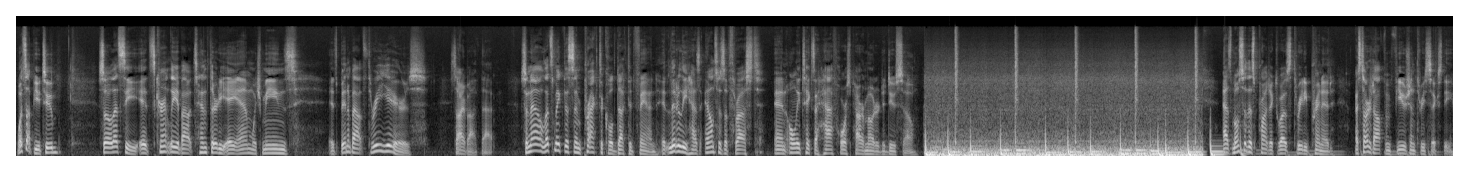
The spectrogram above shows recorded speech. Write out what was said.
What's up YouTube? So let's see, it's currently about 10.30 a.m. which means it's been about three years. Sorry about that. So now let's make this impractical ducted fan. It literally has ounces of thrust and only takes a half horsepower motor to do so. As most of this project was 3D printed, I started off in Fusion 360.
